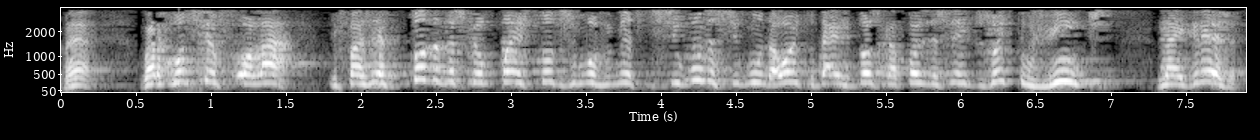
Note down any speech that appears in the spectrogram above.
Né? Agora, quando você for lá e fazer todas as campanhas, todos os movimentos, de segunda a segunda, 8, 10, 12, 14, 16, 18, 20, na igreja,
